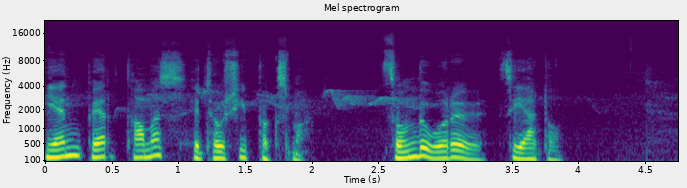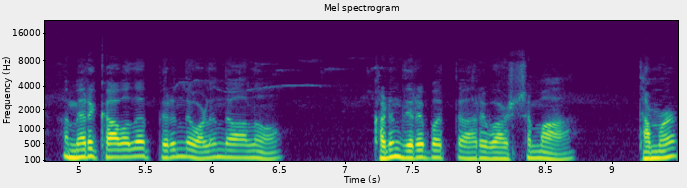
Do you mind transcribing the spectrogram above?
என் பேர் தாமஸ் ஹிட்டோஷி பக்ஸ்மா. சொந்த ஊர் சியாட்டோ. அமெரிக்காவில் பிறந்து வளர்ந்தாலும் கடந்த இருபத்தாறு வருஷமாக தமிழ்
